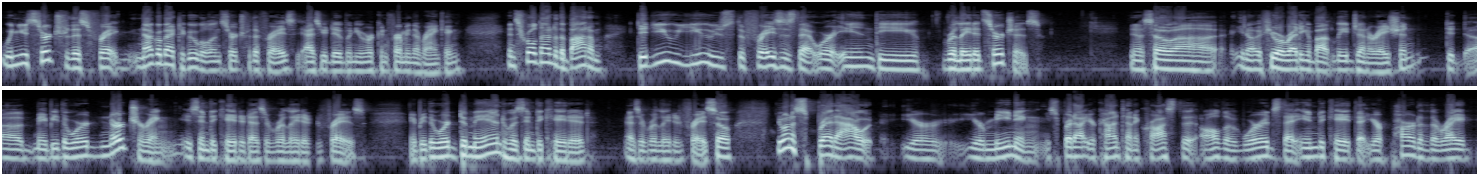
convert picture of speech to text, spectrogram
when you search for this phrase, now go back to Google and search for the phrase, as you did when you were confirming the ranking, and scroll down to the bottom. Did you use the phrases that were in the related searches? You know, so uh, you know, if you were writing about lead generation, did uh, maybe the word nurturing is indicated as a related phrase? Maybe the word demand was indicated as a related phrase. So you want to spread out your your meaning, you spread out your content across the all the words that indicate that you're part of the right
